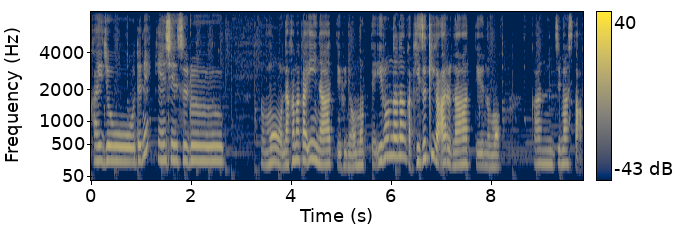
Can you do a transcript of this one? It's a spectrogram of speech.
会場でね検診するのもなかなかいいなっていうふうに思っていろんななんか気づきがあるなっていうのも感じました。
